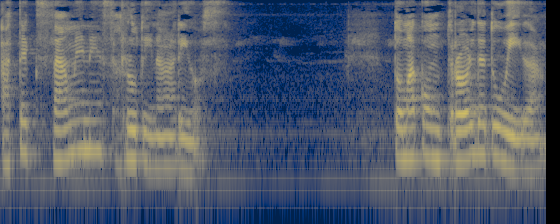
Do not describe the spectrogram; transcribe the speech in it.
hazte exámenes rutinarios. Toma control de tu vida.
